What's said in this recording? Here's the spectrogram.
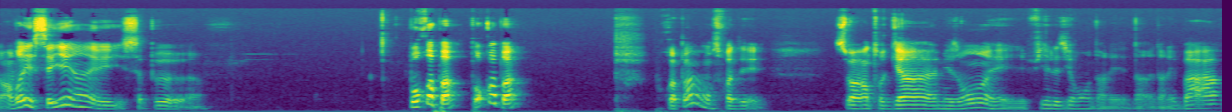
en vrai, essayez, hein, et ça peut... euh, Pourquoi pas Pourquoi pas Pourquoi pas On se fera des soirées entre gars à la maison, et les filles, elles iront dans les, dans, les bars,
